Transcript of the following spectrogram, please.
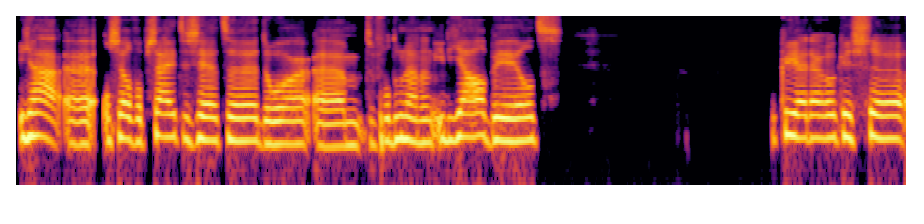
ja, eh, onszelf opzij te zetten, door ehm, te voldoen aan een ideaalbeeld. Kun jij daar ook eens eh,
